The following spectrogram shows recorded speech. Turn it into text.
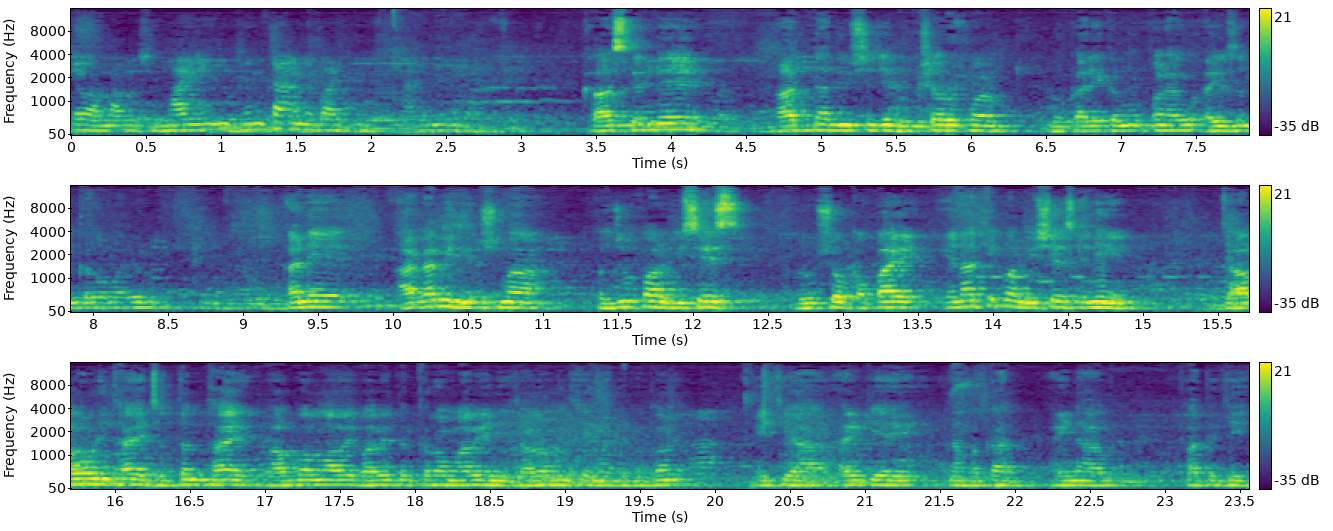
કહેવા માંગુ છું? મારી જનતા અને બાળકો. ખાસ કરીને આજના દિવસે જે વૃક્ષારોપણનો કાર્યક્રમનું પણ આયોજન કરવામાં આવ્યું. અને આગામી દિવસમાં હજુ પણ વિશેષ વૃક્ષો કપાય એનાથી પણ વિશેષ એની જાળવણી થાય જતન થાય વાવવામાં આવે વાવેતર કરવામાં આવે એની જાળવણી થાય માટેનું પણ અહીંથી આ આઈટીઆઈના મકાન અહીંના ખાતેથી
